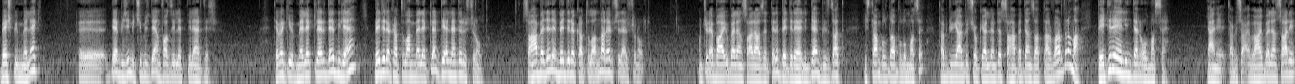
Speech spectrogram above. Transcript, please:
5000 melek e, de bizim içimizde en faziletlilerdir. Demek ki meleklerde bile Bedir'e katılan melekler diğerlerinden üstün oldu. Sahabede de Bedir'e katılanlar hepsinden üstün oldu. Onun için Ebu Ayyub el Ensari Hazretleri Bedir ehlinden bir zat İstanbul'da bulunması. Tabi dünyanın birçok yerlerinde sahabeden zatlar vardır ama Bedir ehlinden olması. Yani tabi Ebu Ayyub el Ensari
